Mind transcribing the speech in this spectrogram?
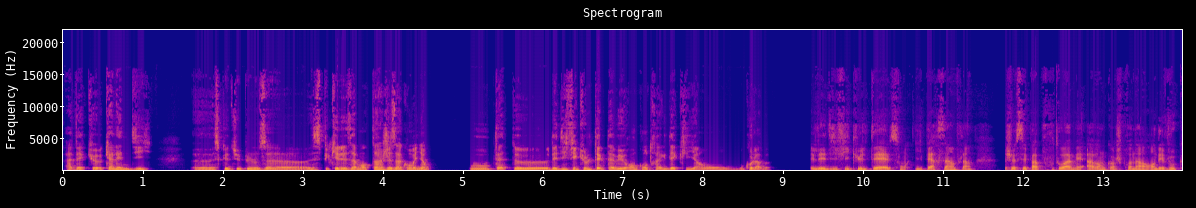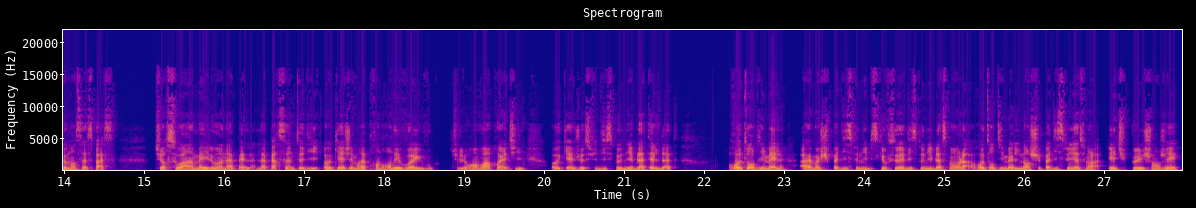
avec euh, Calendly. Euh, Est-ce que tu peux nous euh, expliquer les avantages, les inconvénients? Ou peut-être euh, des difficultés que tu avais eu rencontrées avec des clients ou collab Les difficultés, elles sont hyper simples. Hein. Je sais pas pour toi, mais avant, quand je prenais un rendez-vous, comment ça se passe? Tu reçois un mail ou un appel. La personne te dit OK, j'aimerais prendre rendez-vous avec vous. Tu lui renvoies un premier, tu dis OK, je suis disponible à telle date. Retour d'email. Ah, moi, je suis pas disponible. Est-ce que vous serez disponible à ce moment-là? Retour d'email. Non, je suis pas disponible à ce moment-là. Et tu peux échanger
